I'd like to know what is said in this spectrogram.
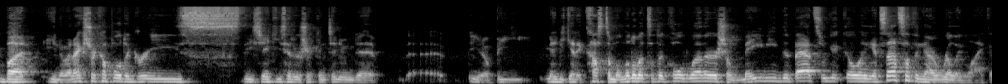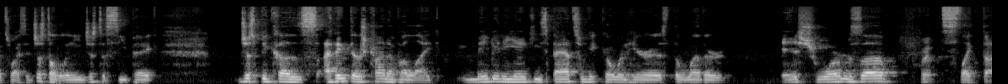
but you know, an extra couple of degrees, these Yankees hitters are continuing to, uh, you know, be maybe get accustomed a little bit to the cold weather. So maybe the bats will get going. It's not something I really like. That's why I said just a lean, just a C pick, just because I think there's kind of a like maybe the Yankees bats will get going here as the weather ish warms up. It's like the,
